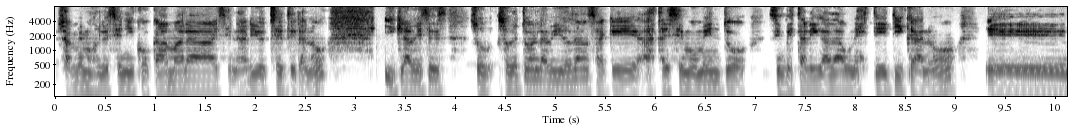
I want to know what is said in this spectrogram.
llamémosle escénico cámara, escenario, etcétera, ¿no? Y que a veces, sobre todo en la videodanza, que hasta ese momento siempre está ligada a una estética, ¿no? Eh,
